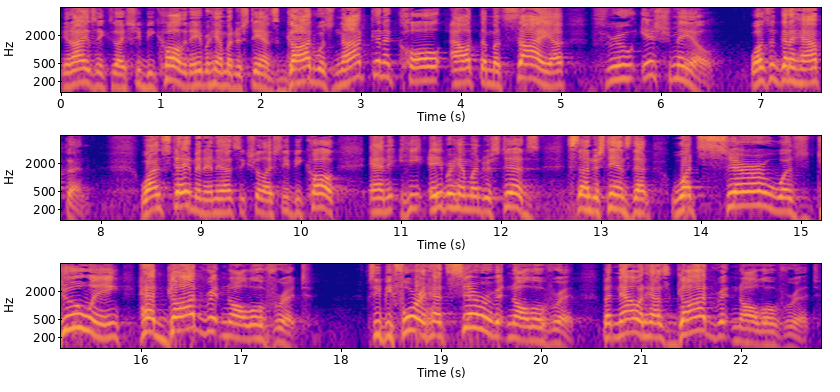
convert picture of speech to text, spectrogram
in Isaac, I should be called, and Abraham understands. God was not going to call out the Messiah through Ishmael. Wasn't going to happen. One statement, and as shall I see be called. And he, Abraham understands, understands that what Sarah was doing had God written all over it. See, before it had Sarah written all over it, but now it has God written all over it.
